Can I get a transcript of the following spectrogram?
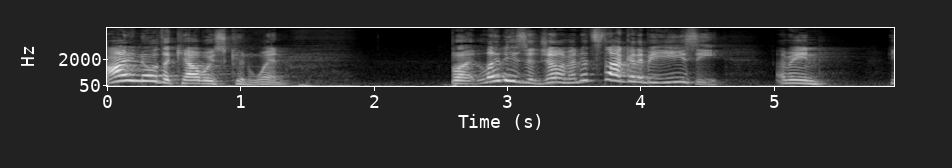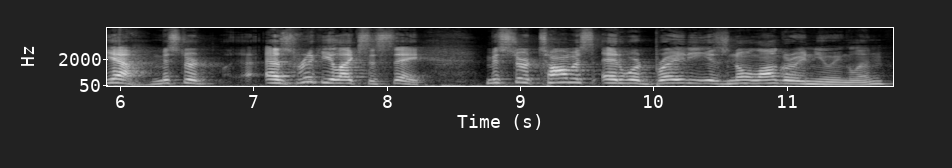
I know the Cowboys can win. But, ladies and gentlemen, it's not going to be easy. I mean, yeah, Mr. As Ricky likes to say, Mr. Thomas Edward Brady is no longer in New England.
